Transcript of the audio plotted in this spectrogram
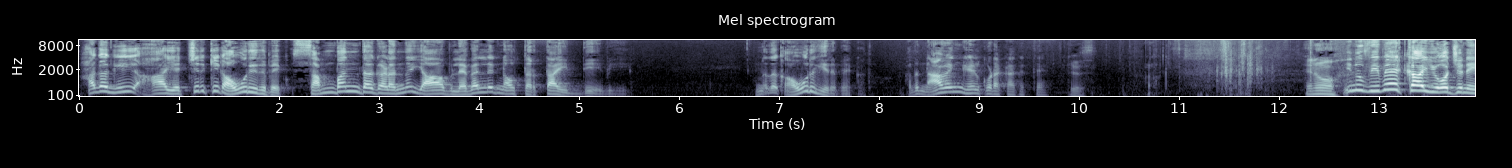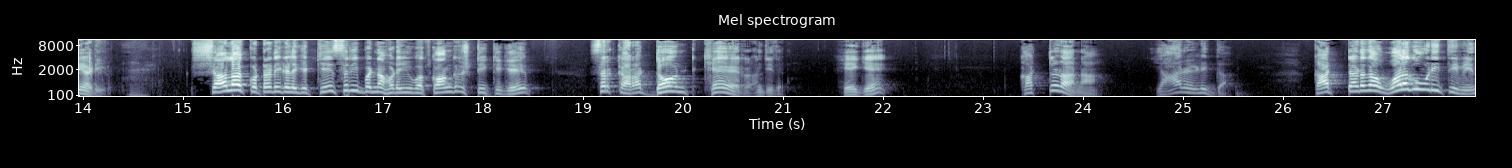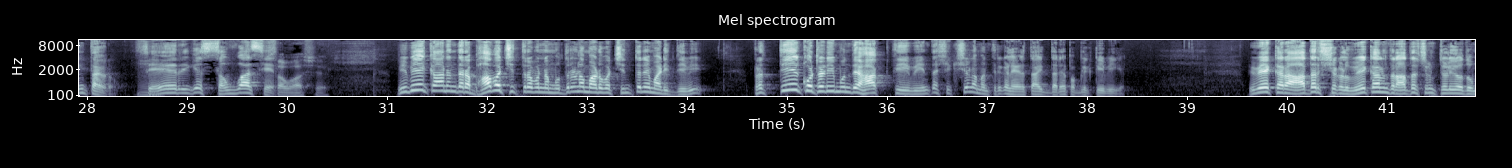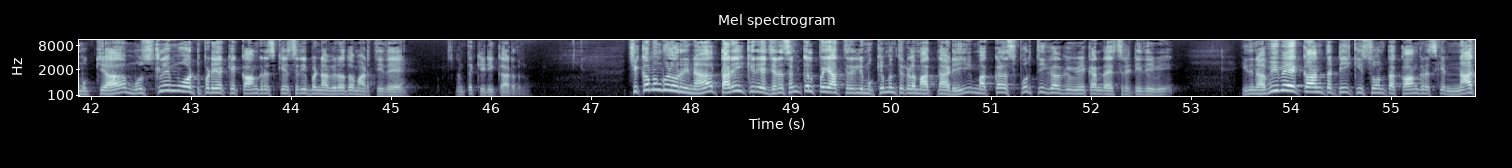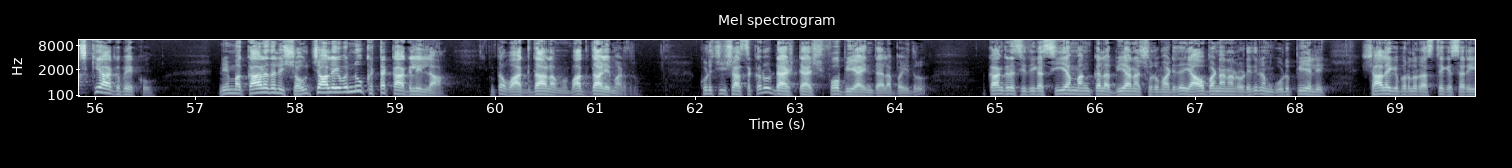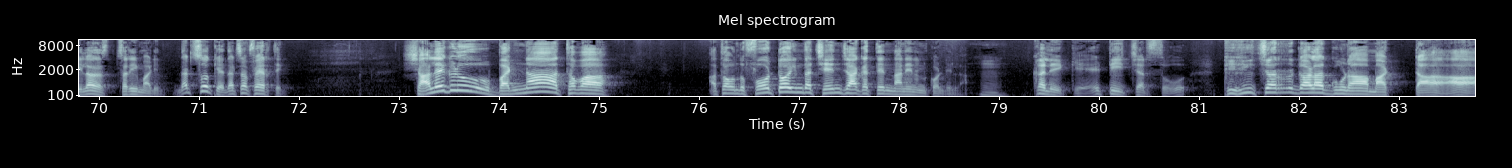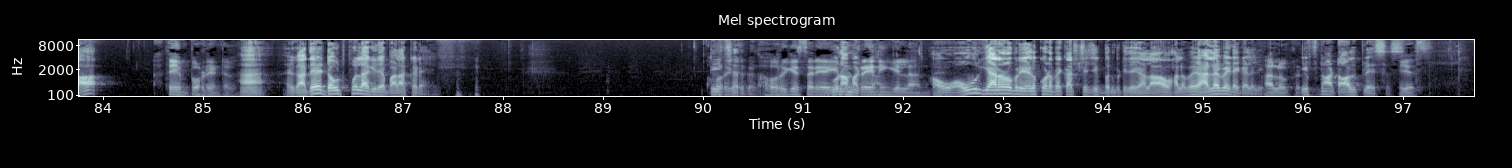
ಹಾಗಾಗಿ ಆ ಎಚ್ಚರಿಕೆಗೆ ಅವರಿರಬೇಕು ಸಂಬಂಧಗಳನ್ನು ಯಾವ ಲೆವೆಲ್ಗೆ ನಾವು ತರ್ತಾ ಇದ್ದೀವಿ ಅನ್ನೋದಕ್ಕೆ ಅವ್ರಿಗಿರಬೇಕು ಅದು ಅದು ನಾವೆಂಗೆ ಹೇಳ್ಕೊಡಕ್ಕಾಗತ್ತೆ? ಎಸ್ ಇನ್ನು ಇನ್ನು ವಿವೇಕ ಯೋಜನೆಯಡಿ ಶಾಲಾ ಕೊಠಡಿಗಳಿಗೆ ಕೇಸರಿ ಬಣ್ಣ ಹೊಡೆಯುವ ಕಾಂಗ್ರೆಸ್ ಟೀಕೆಗೆ ಸರ್ಕಾರ ಡೋಂಟ್ ಕೇರ್ ಅಂದಿದೆ. ಹೇಗೆ? ಕಟ್ಟಡನ ಯಾರು ಹೇಳಿದ್ದ? ಕಟ್ಟಡದ ಒಳಗೂ ಉಡಿತೀವಿ ಅಂತ ಇವರು. ಸೇರಿಗೆ ಸವ್ವಾ ಸೇರಿ. ವಿವೇಕಾನಂದರ ಭಾವಚಿತ್ರವನ್ನು ಮುದ್ರಣ ಮಾಡುವ ಚಿಂತನೆ ಮಾಡಿದ್ದೀವಿ. ಪ್ರತಿ ಕೊಠಡಿ ಮುಂದೆ ಹಾಕ್ತೀವಿ ಅಂತ ಶಿಕ್ಷಣ ಮಂತ್ರಿಗಳು ಹೇಳ್ತಾ ಇದ್ದಾರೆ ಪಬ್ಲಿಕ್ ಟಿವಿಗೆ. ವಿವೇಕರ ಆದರ್ಶಗಳು, ವಿವೇಕಾನಂದರ ಆದರ್ಶಗಳು ತಿಳಿಯೋದು ಮುಖ್ಯ. ಮುಸ್ಲಿಂ ಓಟ್ ಪಡೆಯೋಕ್ಕೆ ಕಾಂಗ್ರೆಸ್ ಕೇಸರಿ ಬಣ್ಣ ವಿರೋಧ ಮಾಡ್ತಿದೆ ಅಂತ ಕಿಡಿಕಾರದರು ಚಿಕ್ಕಮಗಳೂರಿನ ತರೀಕೆರೆಯ ಜನಸಂಕಲ್ಪ ಯಾತ್ರೆಯಲ್ಲಿ ಮುಖ್ಯಮಂತ್ರಿಗಳು ಮಾತನಾಡಿ, ಮಕ್ಕಳ ಸ್ಫೂರ್ತಿಗಾಗಿ ವಿವೇಕಾನಂದ ಹೆಸರಿಟ್ಟಿದ್ದೀವಿ. ಇದನ್ನು ಅವಿವೇಕ ಅಂತ ಟೀಕಿಸುವಂಥ ಕಾಂಗ್ರೆಸ್ಗೆ ನಾಚಿಕೆ ಆಗಬೇಕು. ನಿಮ್ಮ ಕಾಲದಲ್ಲಿ ಶೌಚಾಲಯವನ್ನೂ ಕಟ್ಟಕ್ಕಾಗಲಿಲ್ಲ ಅಂತ ವಾಗ್ದಾಳ ವಾಗ್ದಾಳಿ ಮಾಡಿದ್ರು. ಕುಡಿಸಿ ಶಾಸಕರು ಡ್ಯಾಶ್ ಡ್ಯಾಶ್ ಫೋಬಿಯಾ ಇಂದ ಎಲ್ಲ ಬೈದರು. ಕಾಂಗ್ರೆಸ್ ಇದೀಗ ಸಿ ಎಂ ಅಂಕಲ್ ಅಭಿಯಾನ ಶುರು ಮಾಡಿದೆ. ಯಾವ ಬಣ್ಣನ ನೋಡಿದ್ರಿ? ನಮ್ಗೆ ಉಡುಪಿಯಲ್ಲಿ ಶಾಲೆಗೆ ಬರಲು ರಸ್ತೆಗೆ ಸರಿ ಇಲ್ಲ ಸರಿ ಮಾಡಿ that's okay that's a fair thing ಶಾಲೆಗಳು ಬಣ್ಣ ಅಥವಾ ಅಥವಾ ಒಂದು ಫೋಟೋಯಿಂದ ಚೇಂಜ್ ಆಗತ್ತೆ ಅಂತ ನಾನೇನು ಅಂದ್ಕೊಂಡಿಲ್ಲ ಕಲಿಕೆ ಟೀಚರ್ಸು ಟೀಚರ್ಗಳ ಗುಣಮಟ್ಟ. ಅದೇ ಇಂಪಾರ್ಟೆಂಟ್ ಹಾಂ ಈಗ ಅದೇ ಡೌಟ್ಫುಲ್ ಆಗಿದೆ ಭಾಳ ಕಡೆ. ಟೀಚರ್ಗಳು ಅವರಿಗೆ ಸರಿಯಾಗಿ ಗುಣಮಟ್ಟ. ಟ್ರೈನಿಂಗ್ ಇಲ್ಲ ಅವ್ರಿಗೆ ಯಾರೋ ಒಬ್ರು ಹೇಳ್ಕೊಡ್ಬೇಕಾ ಸ್ಟೇಜಿಗೆ ಬಂದ್ಬಿಟ್ಟಿದೆ ಹಲವು ಹಲವೇ ಹಲವೆಡೆಗಳಲ್ಲಿ. ಇಫ್ ನಾಟ್ ಆಲ್ ಪ್ಲೇಸಸ್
